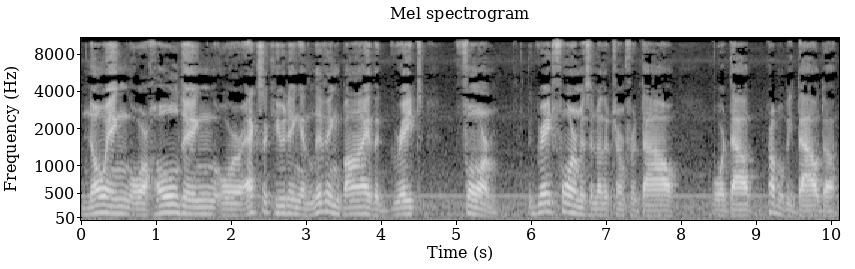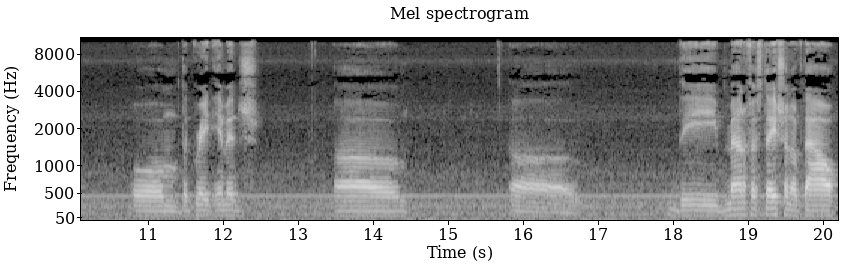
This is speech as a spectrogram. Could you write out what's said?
knowing or holding or executing and living by the great form the great form is another term for Tao, or Tao, probably Tao Da, um, the great image. Uh, uh, the manifestation of Tao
